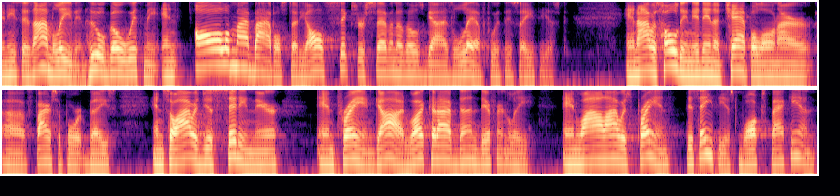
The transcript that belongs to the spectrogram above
And he says, I'm leaving. Who will go with me? And all of my Bible study, all six or seven of those guys left with this atheist. And I was holding it in a chapel on our uh, fire support base. And so I was just sitting there and praying, God, what could I have done differently? And while I was praying, this atheist walks back in.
